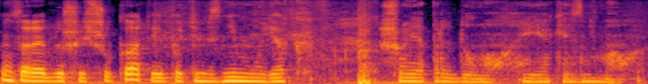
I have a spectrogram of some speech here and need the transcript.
Ну, зараз я буду щось шукати і потім зніму, як, що я придумав і як я знімав.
